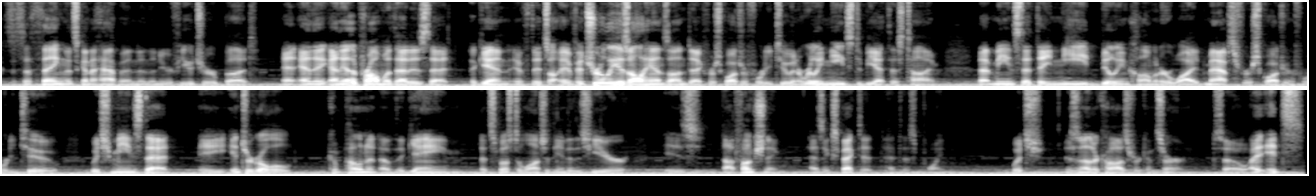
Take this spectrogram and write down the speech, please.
because it's a thing that's going to happen in the near future. But and and the, and the other problem with that is that again, if it's if it truly is all hands on deck for Squadron 42, and it really needs to be at this time, that means that they need billion kilometer wide maps for Squadron 42, which means that a integral component of the game that's supposed to launch at the end of this year is not functioning as expected at this point, which is another cause for concern. So it's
